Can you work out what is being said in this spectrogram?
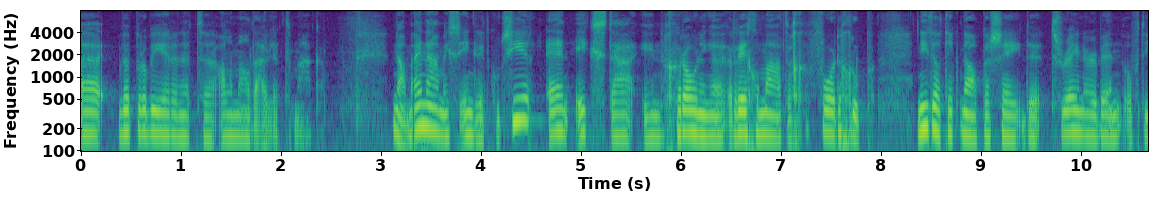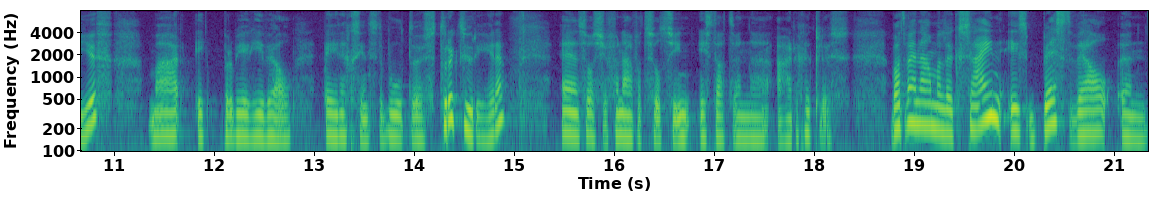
Uh, we proberen het uh, allemaal duidelijk te maken. Nou, mijn naam is Ingrid Koetsier en ik sta in Groningen regelmatig voor de groep. Niet dat ik nou per se de trainer ben of de juf, maar ik probeer hier wel enigszins de boel te structureren. En zoals je vanavond zult zien, is dat een uh, aardige klus. Wat wij namelijk zijn, is best wel een,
